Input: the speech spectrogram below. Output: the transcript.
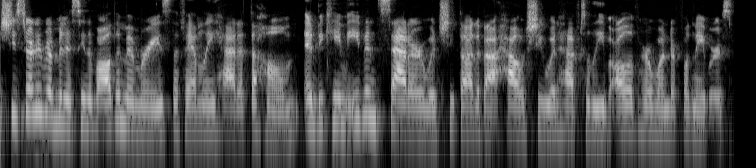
She started reminiscing of all the memories the family had at the home and became even sadder when she thought about how she would have to leave all of her wonderful neighbors.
